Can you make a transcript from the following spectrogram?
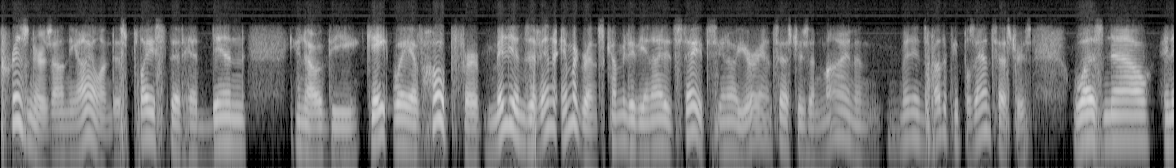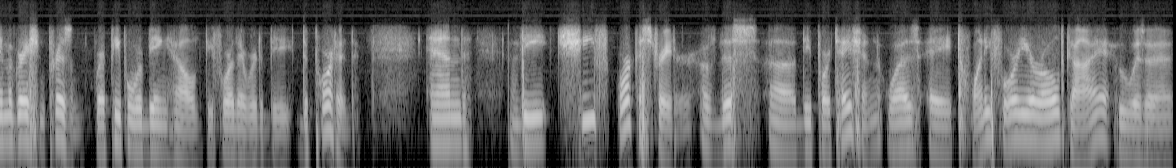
prisoners on the island, this place that had been, you know, the gateway of hope for millions of in- immigrants coming to the United States, you know, your ancestors and mine and millions of other people's ancestors, was now an immigration prison where people were being held before they were to be deported. And the chief orchestrator of this uh, deportation was a 24 year old guy who was a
